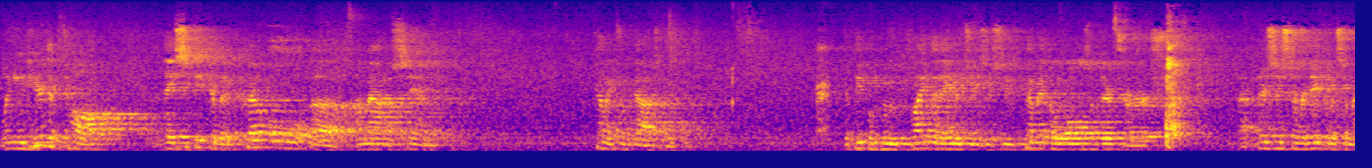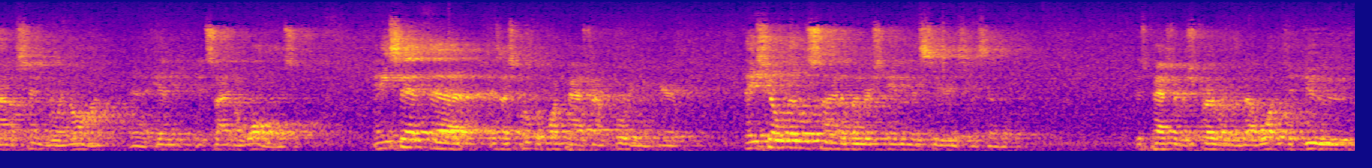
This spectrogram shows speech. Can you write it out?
when you hear them talk, they speak of an incredible uh, amount of sin coming from God's people. The people who claim the name of Jesus, who come in the walls of their church, uh, there's just a ridiculous amount of sin going on uh, in, inside the walls. And he said, uh, as I spoke with one pastor, I'm quoting him here, they show little sign of understanding the seriousness of it. This pastor was struggling about what to do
